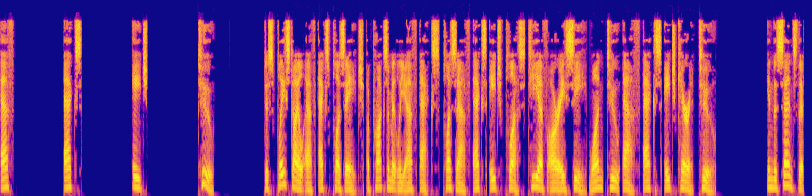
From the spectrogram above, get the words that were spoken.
f x h 2 Display style f x plus h approximately f x plus f x h plus tfrac 1 2 f x h caret 2 in the sense that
